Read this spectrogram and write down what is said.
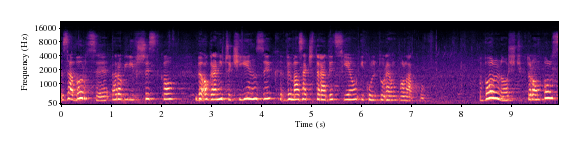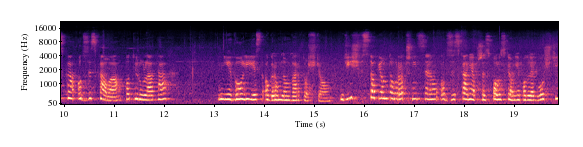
Zaborcy robili wszystko, by ograniczyć język, wymazać tradycję i kulturę Polaków. Wolność, którą Polska odzyskała po tylu latach, niewoli jest ogromną wartością. Dziś w 105. rocznicę odzyskania przez Polskę niepodległości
